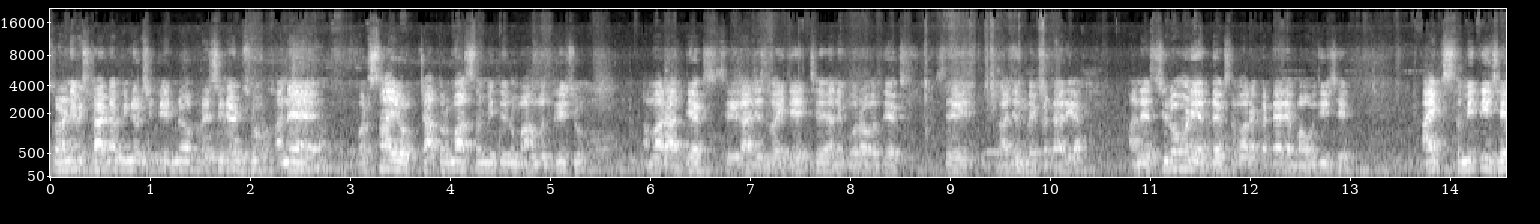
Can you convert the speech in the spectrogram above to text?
સ્વર્ણિમ સ્ટાર્ટઅપ યુનિવર્સિટીનો પ્રેસિડેન્ટ છું અને વર્ષાયોગ ચાતુર્માસ સમિતિનું મહામંત્રી છું. અમારા અધ્યક્ષ શ્રી રાજેશભાઈ જૈન છે અને ગૌરવ અધ્યક્ષ શ્રી રાજનભાઈ કટારિયા અને શિરોમણી અધ્યક્ષ અમારા કટારિયા બાઉજી છે. આ એક સમિતિ છે.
